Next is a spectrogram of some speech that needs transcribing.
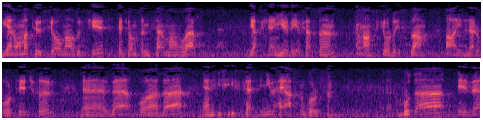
yəni ona tövsiyə olunadır ki, heç olmasa müsəlmanlar yaşayan yerdə yaşasın, hansı ki, orada İslam ayinləri ortaya çıxır ə, və orada yəni, iş iffətini və həyatını qorusun. Bu da evə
